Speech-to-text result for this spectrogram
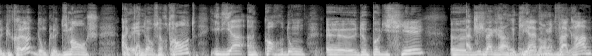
du colloque, donc le dimanche à 14h30, il y a un cordon euh, de policiers euh, avenue de qui est avenue de Wagram.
